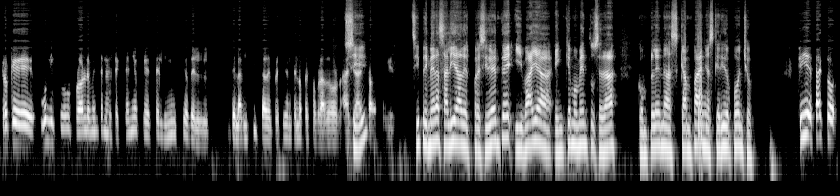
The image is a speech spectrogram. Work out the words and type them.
creo que único probablemente en el sexenio que es el inicio del, de la visita del presidente López Obrador allá sí. Estados Unidos. Sí, primera salida del presidente y vaya en qué momento se da con plenas campañas, querido Poncho. Sí, exacto.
